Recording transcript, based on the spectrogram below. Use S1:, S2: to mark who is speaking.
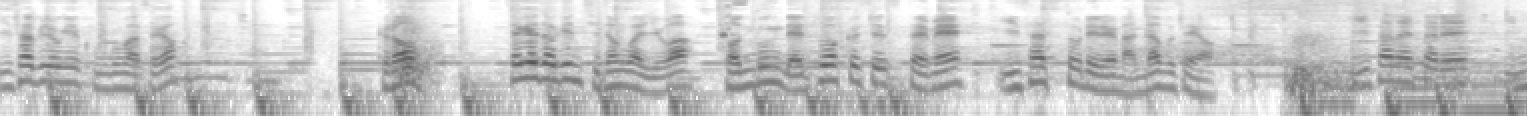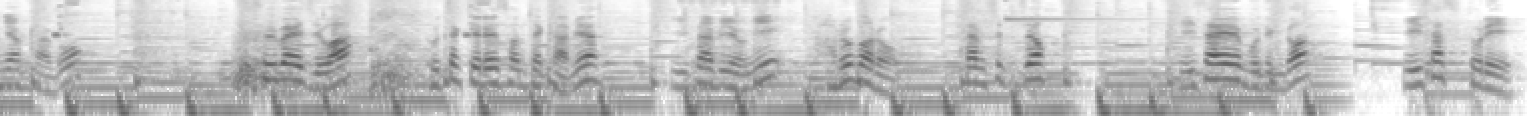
S1: 이사 비용이 궁금하세요? 그럼 세계적인 지정 관리와 전국 네트워크 시스템의 이사 스토리를 만나보세요. 이사 날짜를 입력하고 출발지와 도착지를 선택하면 이사 비용이 바로바로 참 쉽죠? 이사의 모든 것 이사 스토리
